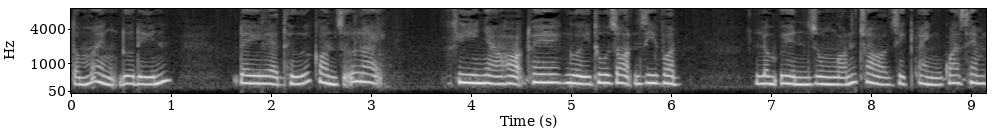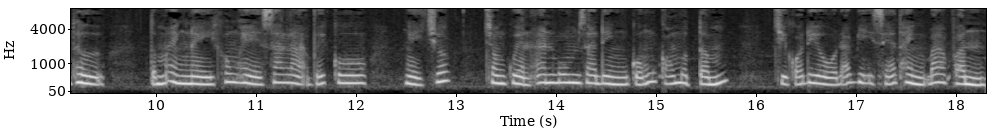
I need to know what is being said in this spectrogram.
tấm ảnh đưa đến. Đây là thứ còn giữ lại khi nhà họ thuê người thu dọn di vật. Lâm Uyển dùng ngón trỏ dịch ảnh qua xem thử. Tấm ảnh này không hề xa lạ với cô. Ngày trước, trong quyển album gia đình cũng có một tấm. Chỉ có điều đã bị xé thành ba phần.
